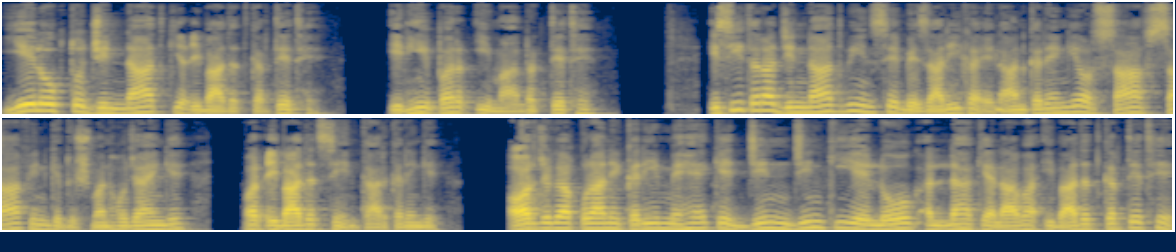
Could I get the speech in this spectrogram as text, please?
یہ لوگ تو جنات کی عبادت کرتے تھے، انہی پر ایمان رکھتے تھے۔ اسی طرح جنات بھی ان سے بیزاری کا اعلان کریں گے اور صاف صاف ان کے دشمن ہو جائیں گے اور عبادت سے انکار کریں گے۔ اور جگہ قرآن کریم میں ہے کہ جن جن کی یہ لوگ اللہ کے علاوہ عبادت کرتے تھے،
